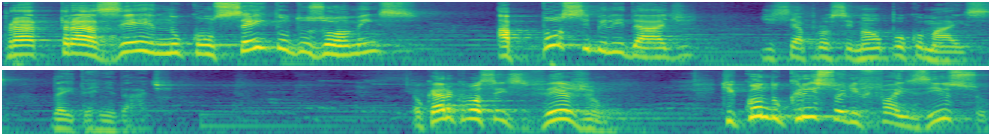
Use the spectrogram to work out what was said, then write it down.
para trazer no conceito dos homens a possibilidade de se aproximar um pouco mais da eternidade. Eu quero que vocês vejam que quando Cristo ele faz isso,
